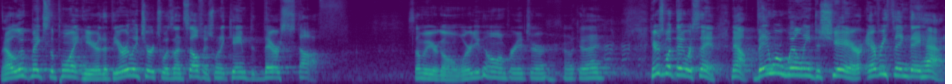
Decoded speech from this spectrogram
Now, Luke makes the point here that the early church was unselfish when it came to their stuff. Some of you are going, Where are you going, preacher? Okay. Here's what they were saying. Now, they were willing to share everything they had.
